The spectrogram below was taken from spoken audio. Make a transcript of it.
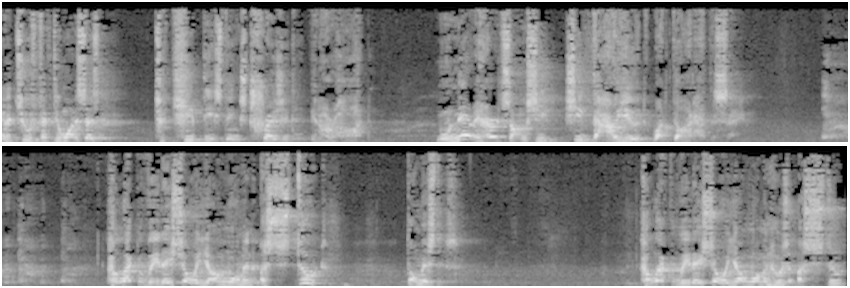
And in 251 it says to keep these things treasured in her heart. When Mary heard something, she, she valued what God had to say. Collectively, they show a young woman astute. Don't miss this. Collectively, they show a young woman who's astute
